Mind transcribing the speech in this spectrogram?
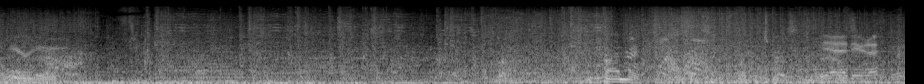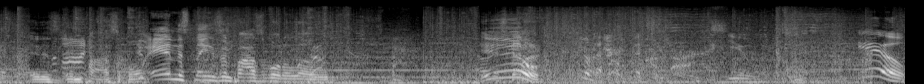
I'm trying to compensate for the twist. Yeah, dude. I feel it. It is impossible. And this thing's impossible to load. Ew! You. Ew.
